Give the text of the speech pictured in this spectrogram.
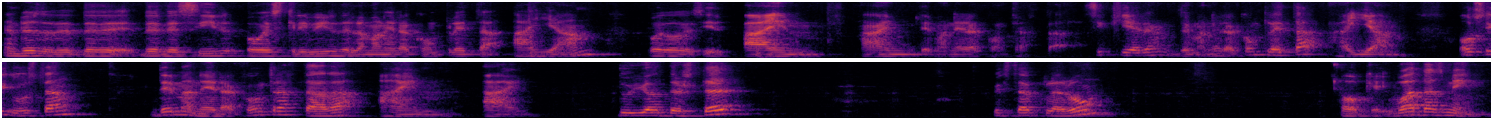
En vez de, decir o escribir de la manera completa I am, puedo decir I'm, I'm de manera contrastada. Si quieren, de manera completa, I am. O si gustan, de manera contrastada, I'm, I'm. Do you understand? ¿Está claro? Ok, what does mean?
